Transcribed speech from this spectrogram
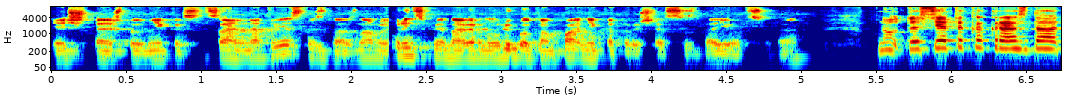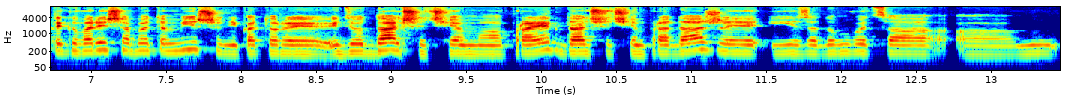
Я считаю, что некая социальная ответственность должна быть, в принципе, наверное, у любой компании, которая сейчас создается. Да? Ну, то есть это как раз, да, ты говоришь об этом Мишине, который идет дальше, чем а, проект, дальше, чем продажи, и задумывается а, ну,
